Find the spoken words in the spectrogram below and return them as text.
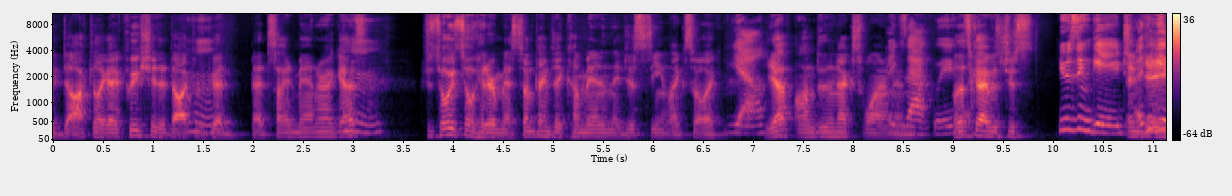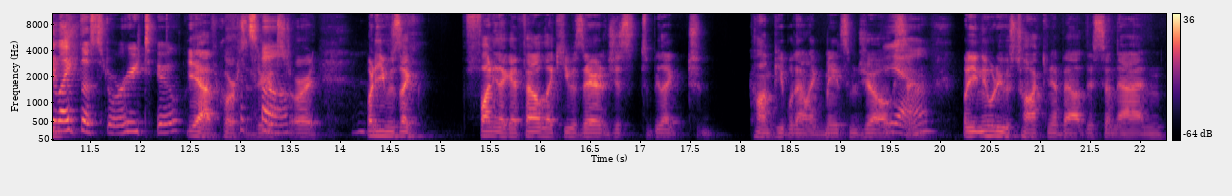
good doctor. Like I appreciate a doctor's Mhm. good bedside manner. I guess. Mhm. It's always so hit or miss. Sometimes they come in and they just seem like so like, Yeah. yep, on to the next one. and- Exactly. but this guy was just He was engaged. I think he Engaged. liked the story too. yeah, of course, it's a good So- story. But he was like funny. Like I felt like he was there just to be like to calm people down. Like made some jokes. Yeah. And, but he knew what he was talking about. This and that. And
